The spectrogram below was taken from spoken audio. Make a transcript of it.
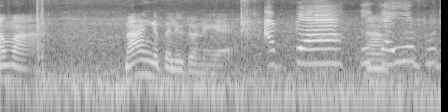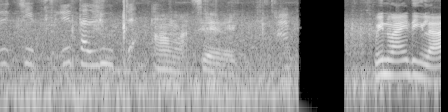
ஆமாம் நான் இங்கே தள்ளி விட்டோன்னேங்க அப்ப நீ கையை பிடிச்சி இப்படி தள்ளி விட்ட ஆமாம் சரி மீன் வாங்கிட்டீங்களா?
